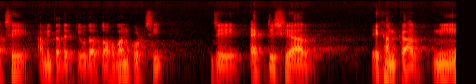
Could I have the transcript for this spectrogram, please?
আছে, আমি তাদেরকে উদাত্ত আহ্বান করছি। যে একটি শেয়ার এখানকার নিয়ে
